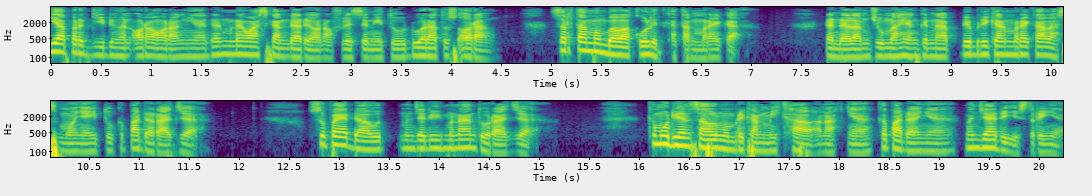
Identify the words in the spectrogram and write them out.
Ia pergi dengan orang-orangnya dan menewaskan dari orang Filistin itu 200 orang, serta membawa kulit katan mereka. Dan dalam jumlah yang genap diberikan merekalah semuanya itu kepada raja, supaya Daud menjadi menantu raja. Kemudian Saul memberikan Mikhal anaknya kepadanya menjadi istrinya.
